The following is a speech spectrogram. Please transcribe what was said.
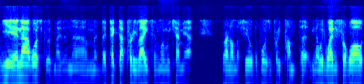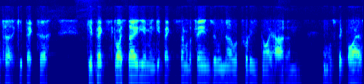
Yeah, no, it was good, mate. And um, they picked up pretty late. And when we came out run on the field. The boys were pretty pumped that you know we'd waited for a while to get back to get back to Sky Stadium and get back to some of the fans who we know are pretty diehard and and will stick by us.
